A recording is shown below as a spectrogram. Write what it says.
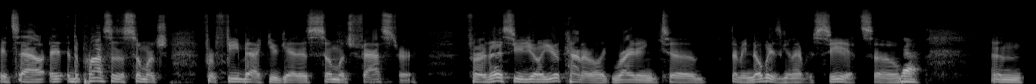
it's out. It, the process is so much for feedback you get is so much faster. For this, you know, you're kind of like writing to. I mean, nobody's gonna ever see it, so yeah. And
